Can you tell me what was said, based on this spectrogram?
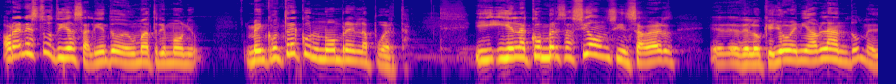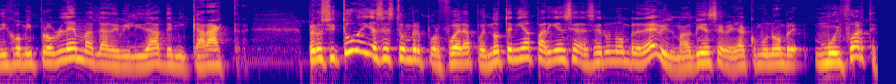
Ahora, en estos días saliendo de un matrimonio, me encontré con un hombre en la puerta y, y en la conversación, sin saber eh, de lo que yo venía hablando, me dijo, mi problema es la debilidad de mi carácter. Pero si tú veías a este hombre por fuera, pues no tenía apariencia de ser un hombre débil, más bien se veía como un hombre muy fuerte.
